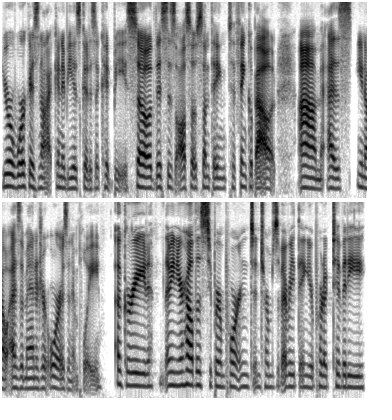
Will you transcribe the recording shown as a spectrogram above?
your work is not going to be as good as it could be. So this is also something to think about um, as you know, as a manager or as an employee. Agreed. I mean, your health is super important in terms of everything, your productivity,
